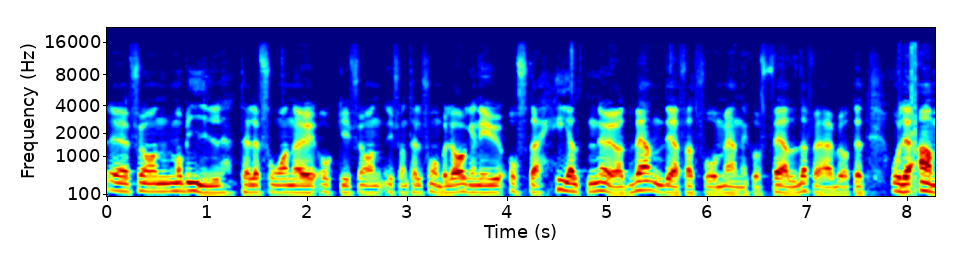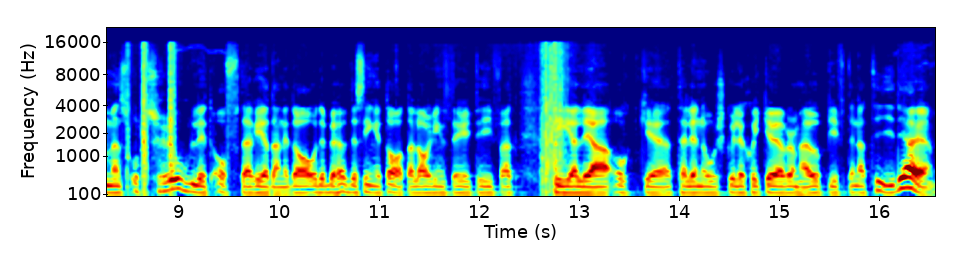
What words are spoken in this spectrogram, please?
Eh, från mobiltelefoner och ifrån, ifrån telefonbolagen är ju ofta helt nödvändiga för att få människor fällda för det här brottet. Och det används otroligt ofta redan idag och det behövdes inget datalagringsdirektiv för att Telia och eh, Telenor skulle skicka över de här uppgifterna tidigare.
